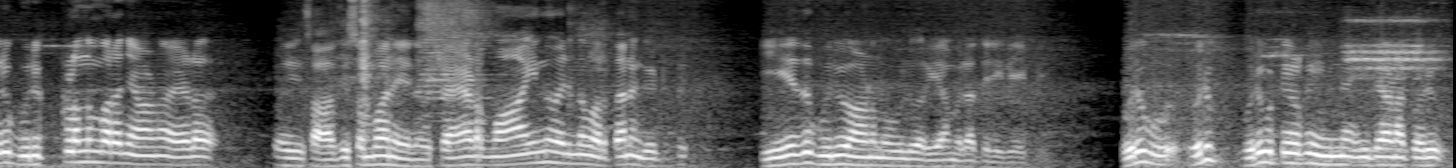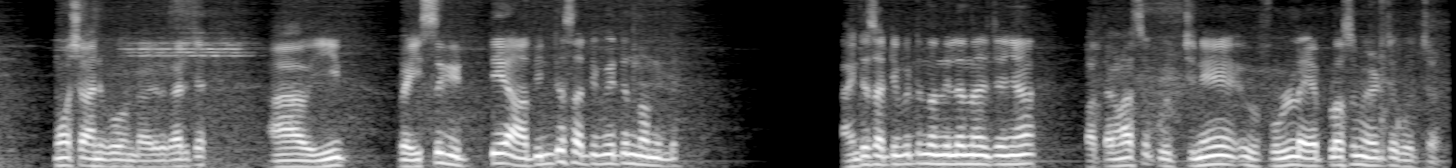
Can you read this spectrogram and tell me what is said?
ഒരു ഗുരുക്കളെന്നും പറഞ്ഞാണ് അയാളെ ഈ അഭിസംബോധന ചെയ്യുന്നത്. പക്ഷെ അയാളുടെ വായിന്ന് വരുന്ന വർത്തമാനം കേട്ടിട്ട് ഏത് ഗുരുവാണെന്ന് പോലും അറിയാൻ പറ്റാത്ത രീതിയായിട്ട് ഒരു ഒരു ഒരു കുട്ടികൾക്ക് ഇങ്ങനെ ഇതാണൊക്കെ ഒരു മോശം അനുഭവം ഉണ്ടായത്. കാരണം ഈ പ്രൈസ് കിട്ടിയ അതിന്റെ സർട്ടിഫിക്കറ്റും തന്നില്ല? അതിന്റെ സർട്ടിഫിക്കറ്റും തന്നില്ലെന്ന് വെച്ച് കഴിഞ്ഞാൽ പത്താം ക്ലാസ് കൊച്ചിന് ഫുൾ എ പ്ലസ് മേടിച്ച കൊച്ചാണ്.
